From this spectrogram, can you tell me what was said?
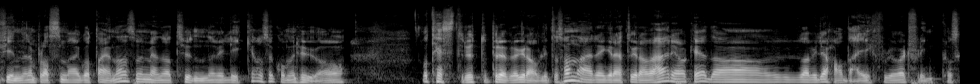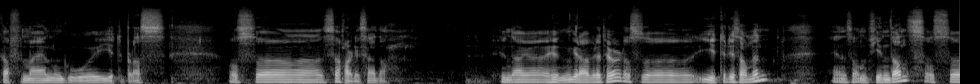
finner en plass som er godt egna, som hun mener at hundene vil like, og så kommer hua og, og tester ut og prøver å grave litt og sånn. Er det greit å grave her? Ja, ok, da, da vil jeg ha deg, for du har vært flink og skaffe meg en god gyteplass. Og så, så har de seg, da. Hunden, hunden graver et høl, og så gyter de sammen. En sånn fin dans, og så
